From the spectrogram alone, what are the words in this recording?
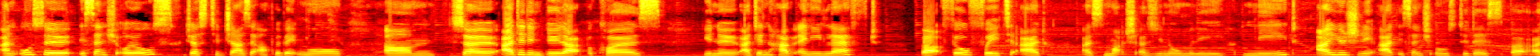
and also essential oils just to jazz it up a bit more. Um, so I didn't do that because you know I didn't have any left but feel free to add as much as you normally need. I usually add essential oils to this but I,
